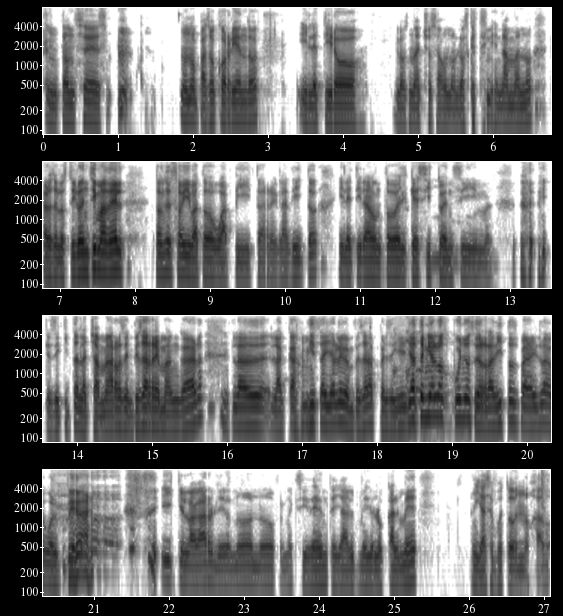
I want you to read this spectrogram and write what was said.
Entonces, uno pasó corriendo y le tiró los nachos a uno, los que tenía en la mano, pero se los tiró encima de él. Entonces hoy iba todo guapito, arregladito, y le tiraron todo el quesito encima. Y que se quita la chamarra, se empieza a remangar la, la camisa, ya lo iba a empezar a perseguir. Ya tenía los puños cerraditos para irla a golpear. Y que lo agarro y le digo, no, no, fue un accidente, ya medio lo calmé. Y ya se fue todo enojado.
